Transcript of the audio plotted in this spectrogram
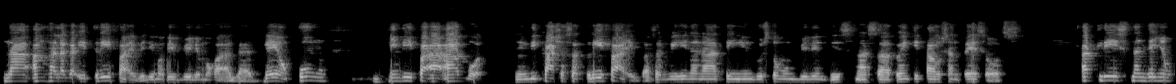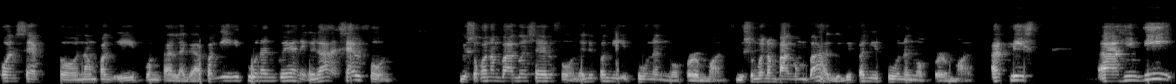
na ang halaga ay 3.5, hindi mabibili mo kaagad. Ngayon, kung hindi pa aabot hindi kasya sa 3.5, sabihin na natin yung gusto mong bilhin is nasa 20,000 pesos, at least nandiyan yung konsepto ng pag-iipon talaga. Pag-iipunan ko yan. Eh. Kunyari, cellphone. Gusto ko ng bagong cellphone, edi pag-iipunan mo per month. Gusto mo ng bagong bag, edi pag-iipunan mo per month. At least, uh, hindi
